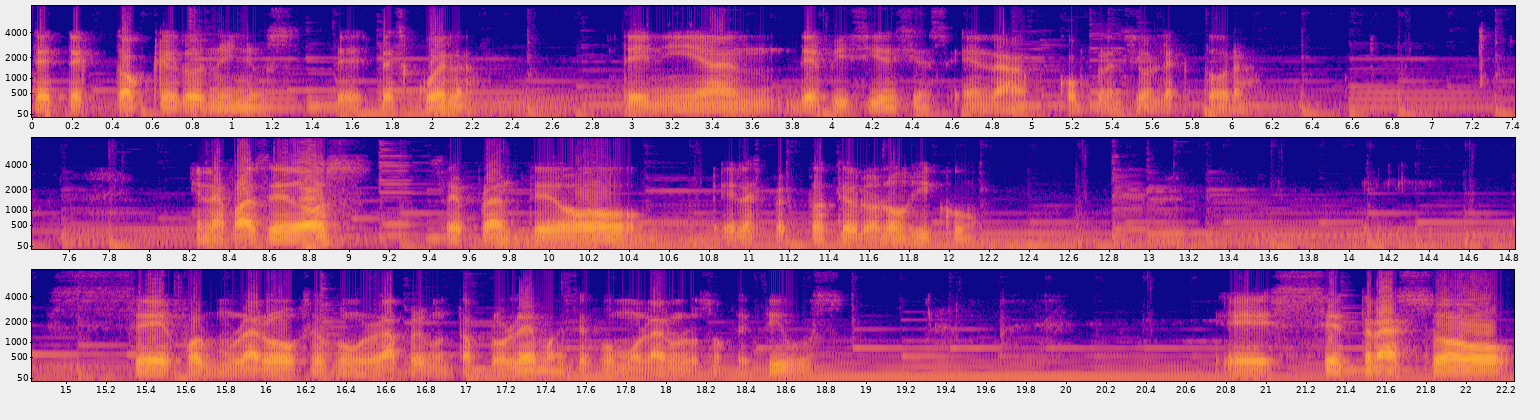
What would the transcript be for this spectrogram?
detectó que los niños de esta escuela tenían deficiencias en la comprensión lectora. En la fase 2 se planteó el aspecto teológico, se formularon, se formuló la pregunta problema, se formularon los objetivos, eh, se trazó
